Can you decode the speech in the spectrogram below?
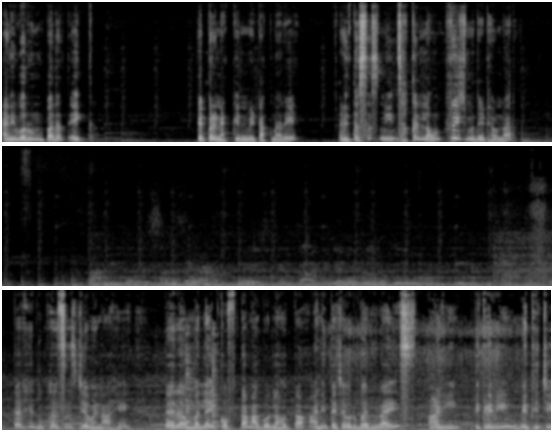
आणि वरून परत एक पेपर नॅपकिन मी टाकणार आहे. आणि तसंच मी झाकण लावून फ्रीजमध्ये ठेवणार. तर हे दुपारचंच जेवण आहे. तर मलाई कोफ्ता मागवला होता आणि त्याच्याबरोबर राईस आणि तिकडे मी मेथीची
